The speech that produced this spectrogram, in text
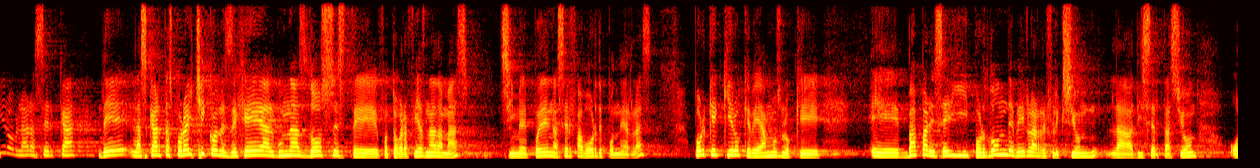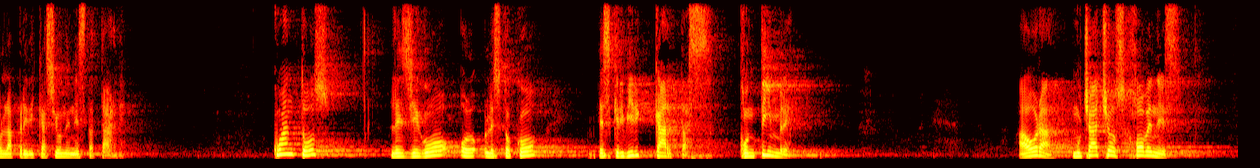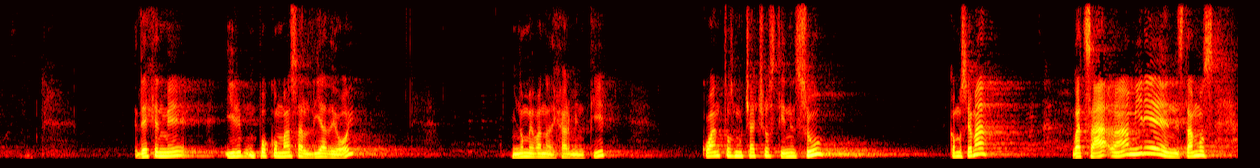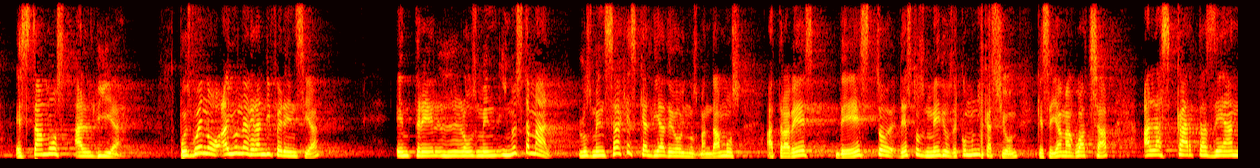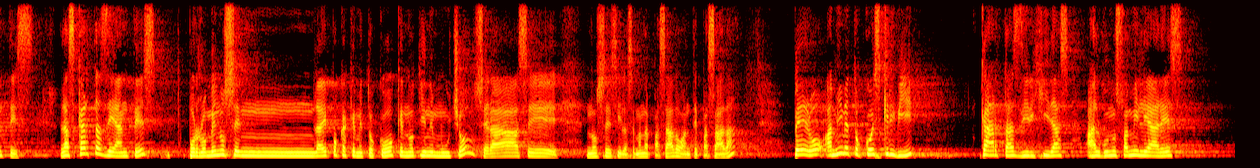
Quiero hablar acerca de las cartas. Por ahí, chicos, les dejé algunas dos este, fotografías nada más, si me pueden hacer favor de ponerlas, porque quiero que veamos lo que eh, va a aparecer y por dónde ver la reflexión, la disertación o la predicación en esta tarde. ¿Cuántos les llegó o les tocó escribir cartas con timbre? Ahora, muchachos jóvenes, déjenme ir un poco más al día de hoy. No me van a dejar mentir. ¿Cuántos muchachos tienen su... ¿Cómo se llama? WhatsApp. Ah, miren, estamos, estamos al día. Pues bueno, hay una gran diferencia entre los... Y no está mal. Los mensajes que al día de hoy nos mandamos a través de, esto, de estos medios de comunicación que se llama WhatsApp a las cartas de antes. Las cartas de antes, por lo menos en la época que me tocó, que no tiene mucho, será hace, no sé si la semana pasada o antepasada, pero a mí me tocó escribir cartas dirigidas a algunos familiares,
